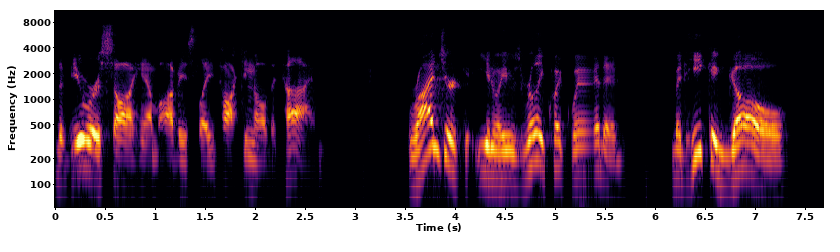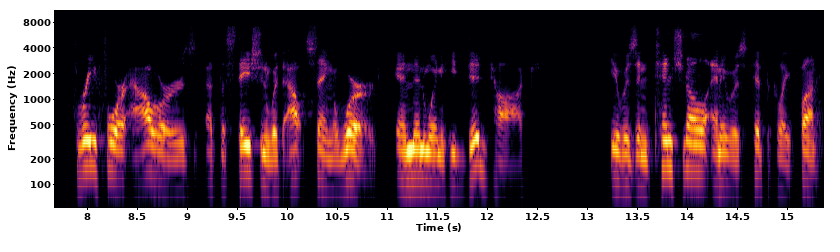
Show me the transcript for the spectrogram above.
the viewers saw him obviously talking all the time, Roger, you know, he was really quick witted, but he could go three, four hours at the station without saying a word. And then when he did talk, it was intentional and it was typically funny.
